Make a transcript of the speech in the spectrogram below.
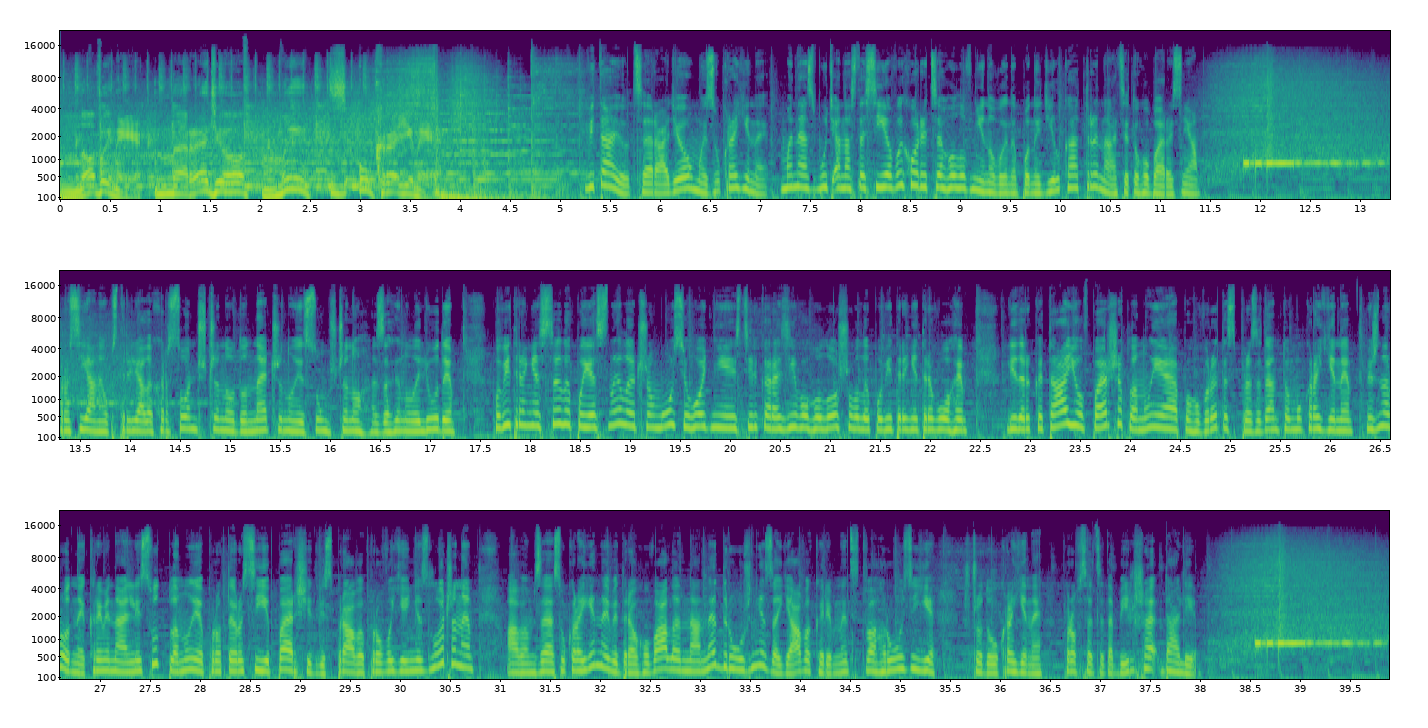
Новини на Радіо Ми з України. Вітаю, це Радіо Ми з України. Мене звуть Анастасія Вихорі. Це головні новини понеділка, 13 березня. Росіяни обстріляли Херсонщину, Донеччину і Сумщину. Загинули люди. Повітряні сили пояснили, чому сьогодні стільки разів оголошували повітряні тривоги. Лідер Китаю вперше планує поговорити з президентом України. Міжнародний кримінальний суд планує проти Росії перші дві справи про воєнні злочини. А в МЗС України відреагували на недружні заяви керівництва Грузії щодо України. Про все це та більше далі.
